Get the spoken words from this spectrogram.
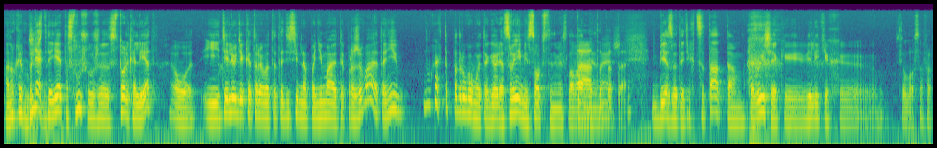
оно как, блядь, да я это слушаю уже столько лет, вот, и те люди, которые вот это действительно понимают и проживают, они, ну, как-то по-другому это говорят, своими собственными словами, знаешь, Та-та-та-та. без вот этих цитат, там, кавычек и великих э, философов.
